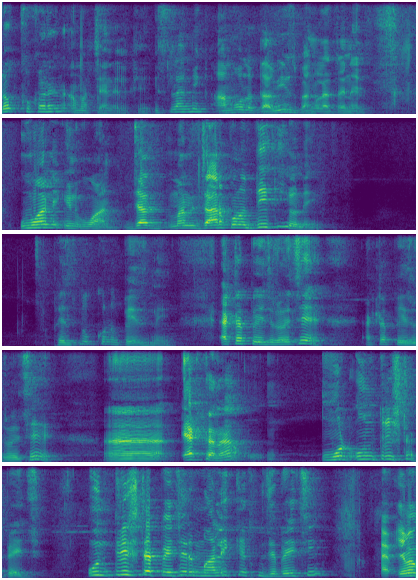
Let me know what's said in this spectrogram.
লক্ষ্য করেন আমার চ্যানেলকে, ইসলামিক আমল তাবিজ Bangla channel. One in one, যার মানে যার কোনো দ্বিতীয় নেই। ফেসবুক কোনো পেজ নেই। একটা পেজ রয়েছে, একটা পেজ রয়েছে একটা না, মোট উনত্রিশটা পেজ উনত্রিশটা পেজের মালিককে খুঁজে পেয়েছি, এবং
